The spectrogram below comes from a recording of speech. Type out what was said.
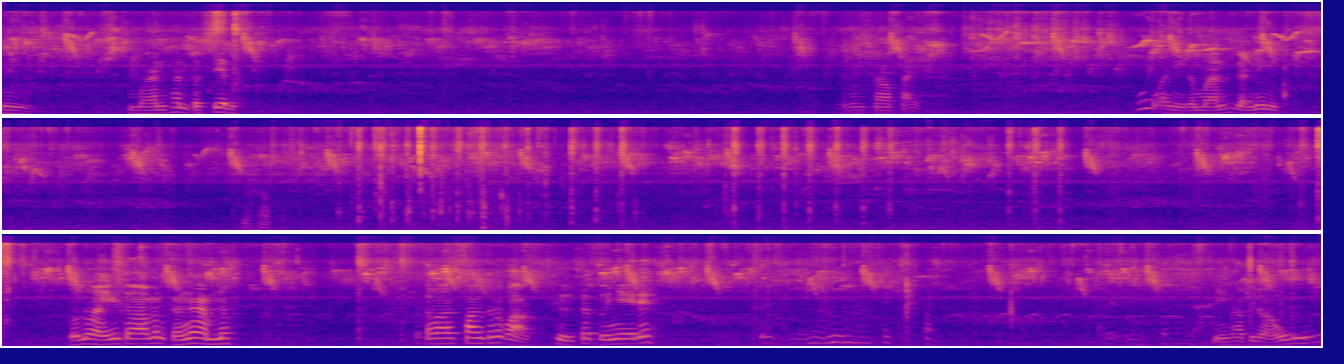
หนึ่งันพันเปอร์เซ็นต์เดี๋ยวต้องต่อไปโอ้อันนี้ก็มันเหมือนกันนี่นี่นะครับตัวหน่อยอยู่ตัวมันก็งามเนาะแต่ว่าฟังตัวออกถือแต่ตัวใหญ่เด้นี่ครับพี่น้องโอ้โห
